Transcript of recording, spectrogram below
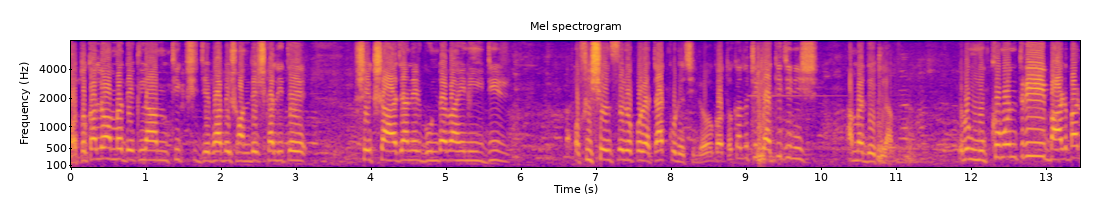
গতকালও আমরা দেখলাম ঠিক যেভাবে সন্দেশখালিতে শেখ শাহজাহানের গুন্ডা বাহিনী ইডির অফিসিয়ালসের ওপর অ্যাটাক করেছিল গতকালও ঠিক একই জিনিস আমরা দেখলাম। এবং মুখ্যমন্ত্রী বারবার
